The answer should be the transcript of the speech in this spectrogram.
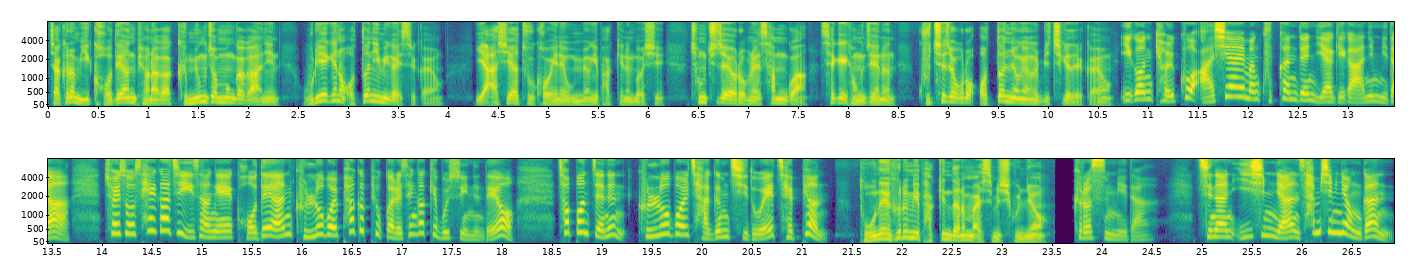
자, 그럼 이 거대한 변화가 금융 전문가가 아닌 우리에게는 어떤 의미가 있을까요? 이 아시아 두 거인의 운명이 바뀌는 것이 청취자 여러분의 삶과 세계 경제에는 구체적으로 어떤 영향을 미치게 될까요? 이건 결코 아시아에만 국한된 이야기가 아닙니다. 최소 세 가지 이상의 거대한 글로벌 파급 효과를 생각해 볼 수 있는데요. 첫 번째는 글로벌 자금 지도의 재편. 돈의 흐름이 바뀐다는 말씀이시군요. 그렇습니다. 지난 20년, 30년간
